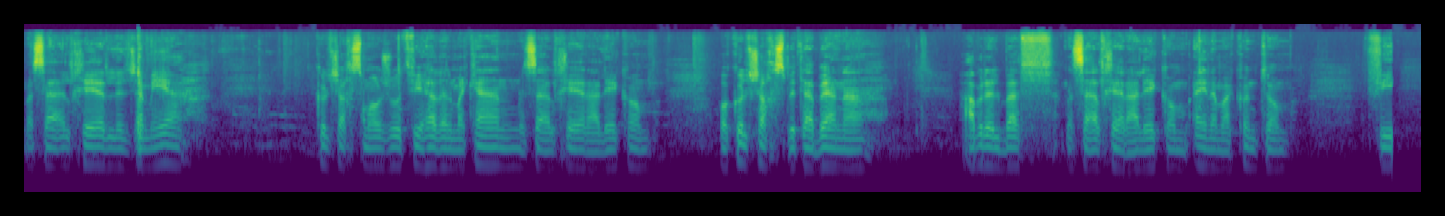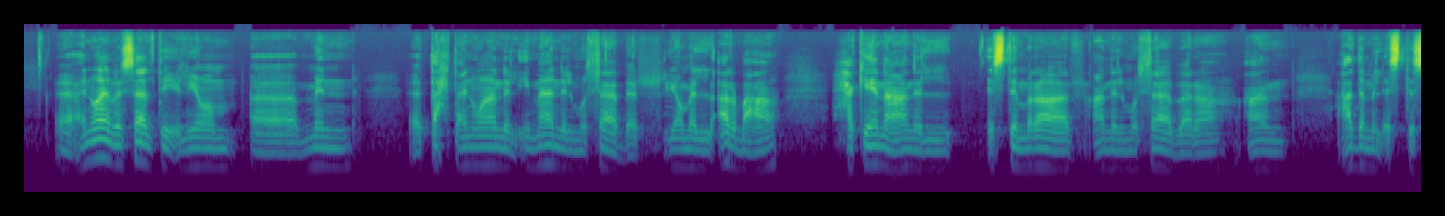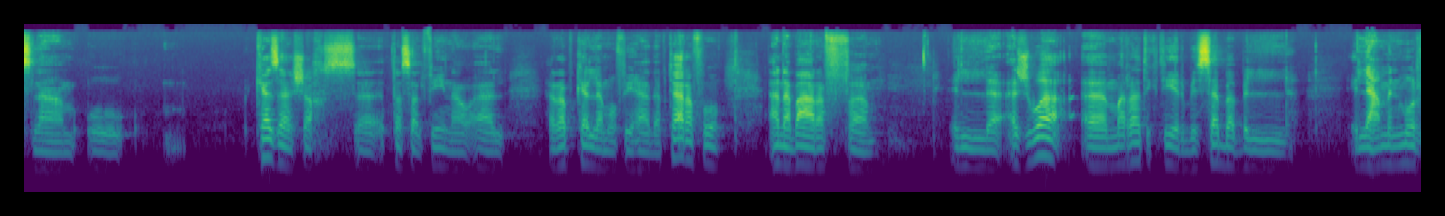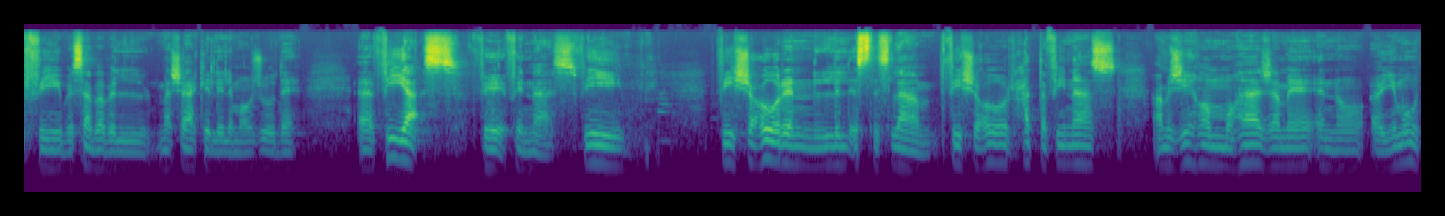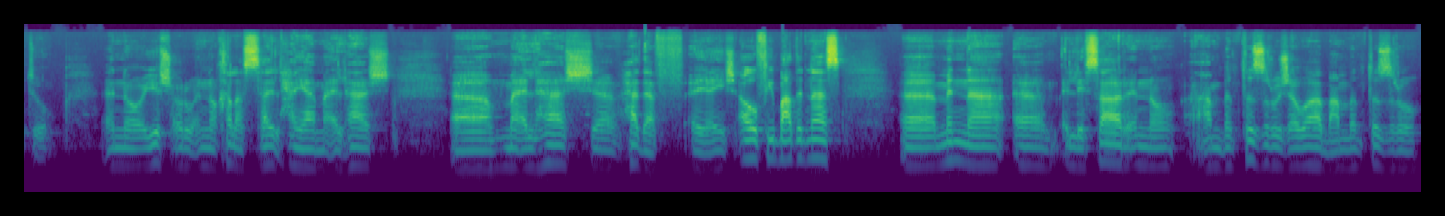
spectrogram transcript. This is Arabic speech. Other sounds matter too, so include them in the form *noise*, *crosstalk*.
مساء الخير للجميع. كل شخص موجود في هذا المكان مساء الخير عليكم. وكل شخص بتابعنا عبر البث مساء الخير عليكم أينما كنتم. في عنوان رسالتي اليوم آه، من تحت عنوان الإيمان المثابر. يوم الأربعاء حكينا عن الاستمرار عن المثابرة عن عدم الاستسلام و كذا شخص اتصل فينا وقال الرب كلمه في هذا. بتعرفوا أنا بعرف الأجواء مرات كتير بسبب اللي عم نمر فيه بسبب المشاكل اللي موجودة. في يأس في في الناس في في شعور للاستسلام في شعور حتى في ناس عم يجيهم مهاجمة إنه يموتوا. إنه يشعروا إنه خلص هاي الحياة ما إلهاش آه، ما إلهاش آه، هدف يعيش. أو في بعض الناس آه، منا اللي صار إنه عم بنتظروا جواب عم بنتظروا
